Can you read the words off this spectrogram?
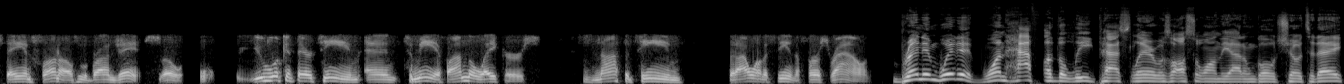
stay in front of LeBron James. So you look at their team, and to me, if I'm the Lakers, this is not the team that I want to see in the first round. Brendan Whitted, one half of the league pass layer, was also on the Adam Gold show today,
